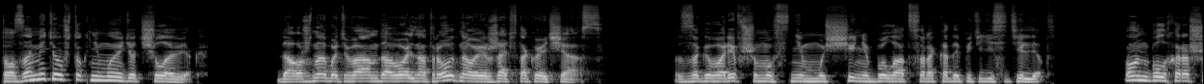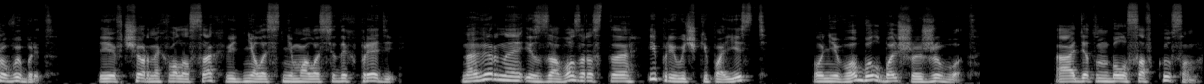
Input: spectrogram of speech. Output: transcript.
то заметил, что к нему идет человек. «Должно быть вам довольно трудно уезжать в такой час». Заговорившему с ним мужчине было от 40 до 50 лет. Он был хорошо выбрит, и в черных волосах виднелось немало седых прядей. Наверное, из-за возраста и привычки поесть, у него был большой живот. А одет он был со вкусом,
